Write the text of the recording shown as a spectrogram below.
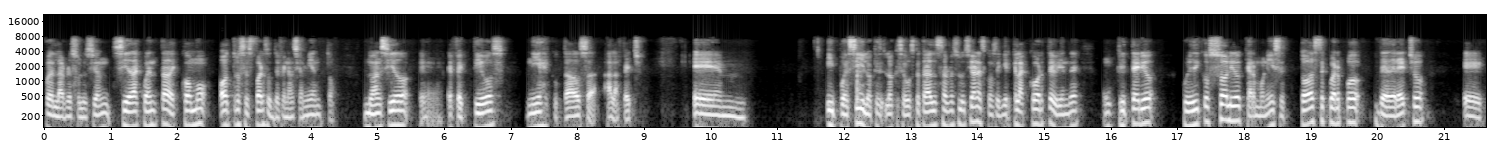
pues la resolución sí da cuenta de cómo otros esfuerzos de financiamiento no han sido eh, efectivos ni ejecutados a, la fecha. Em, y pues sí, lo que, lo que se busca a través de esta resolución es conseguir que la Corte brinde un criterio jurídico sólido que armonice todo este cuerpo de derecho eh,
